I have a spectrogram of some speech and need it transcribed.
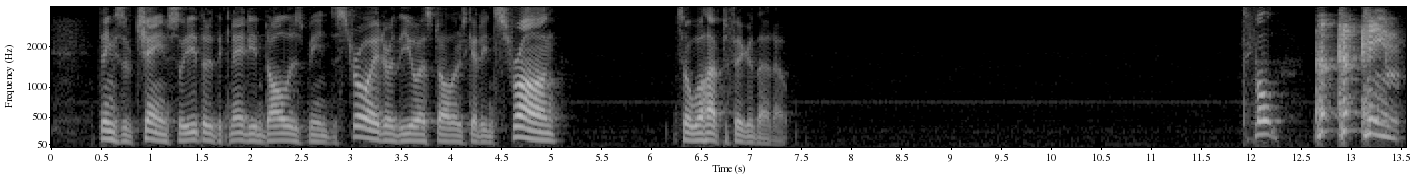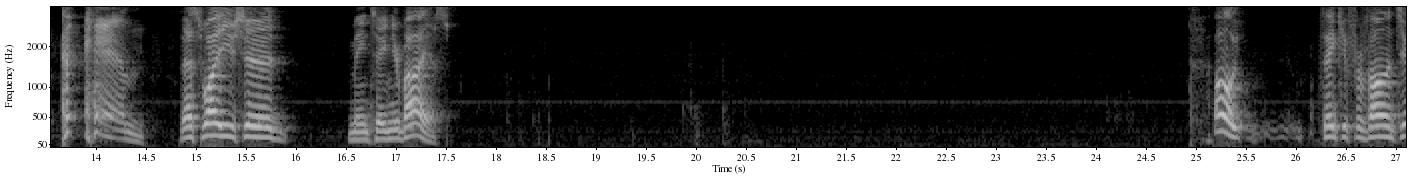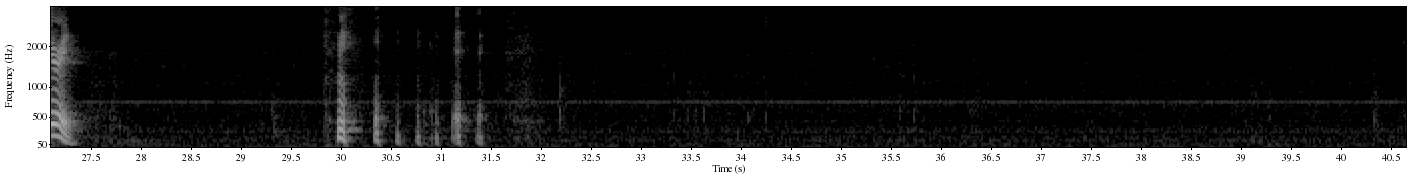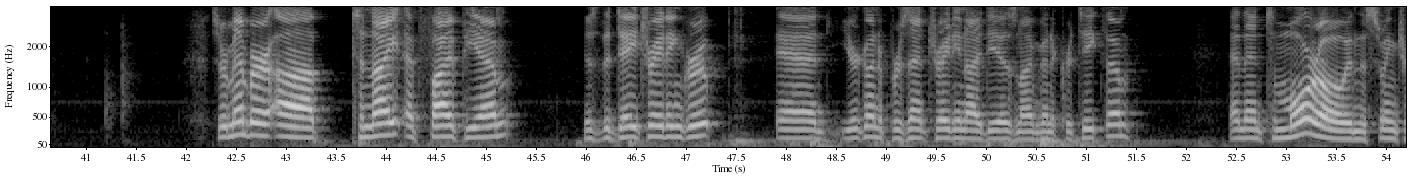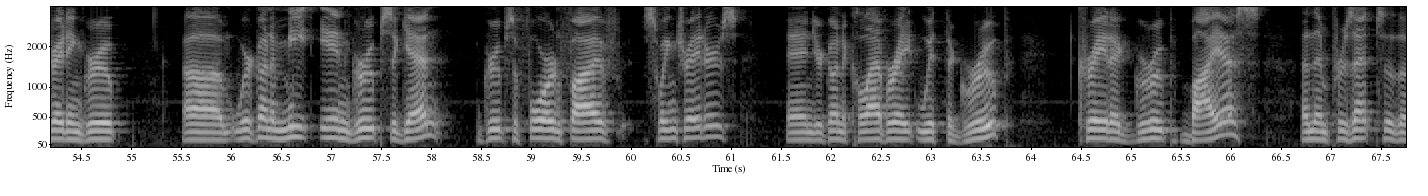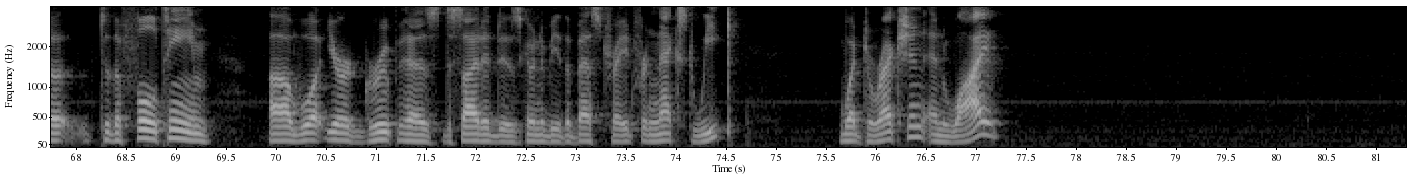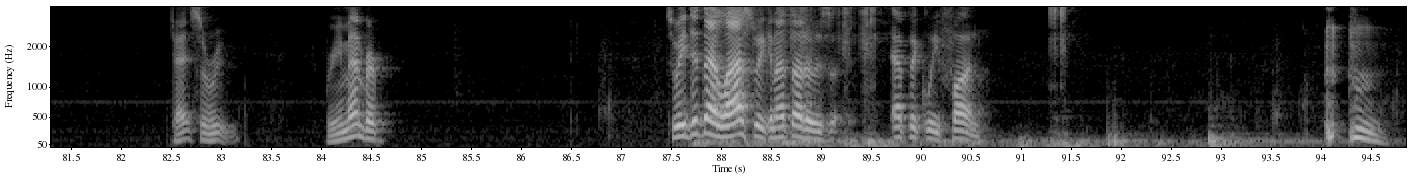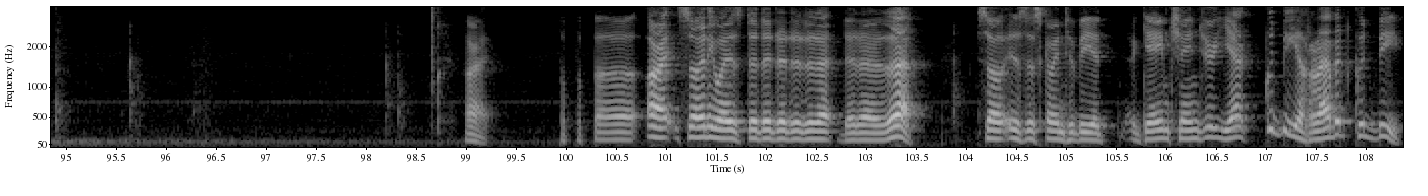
things have changed. So either the Canadian dollar is being destroyed or the US dollar is getting strong. So we'll have to figure that out. Well, that's why you should maintain your bias. Oh, thank you for volunteering. so remember, uh, tonight at 5 p.m. is the day trading group, and you're going to present trading ideas, and I'm going to critique them. And then tomorrow in the swing trading group, um, we're going to meet in groups again, groups of four and five swing traders, and you're going to collaborate with the group, create a group bias, and then present to the to the full team uh, what your group has decided is going to be the best trade for next week, what direction and why? Okay, so re remember. So we did that last week, and I thought it was epically fun. All right. All right. So, anyways, so is this going to be a a game changer? Yeah, could be a rabbit, could be.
